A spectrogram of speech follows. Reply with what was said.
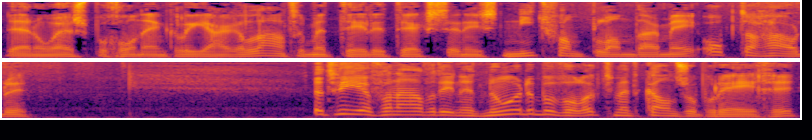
De NOS begon enkele jaren later met teletext en is niet van plan daarmee op te houden. Het weer vanavond in het noorden bewolkt met kans op regen.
